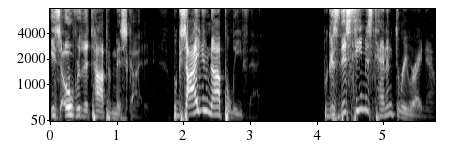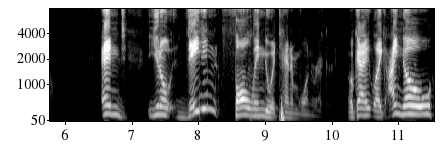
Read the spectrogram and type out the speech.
is over the top and misguided. Because I do not believe that. Because this team is 10 and 3 right now. And you know, they didn't fall into a 10 and 1 record. Okay? Like I know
